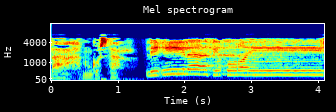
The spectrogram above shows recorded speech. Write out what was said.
رحم گستر. لإيلاف قريش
